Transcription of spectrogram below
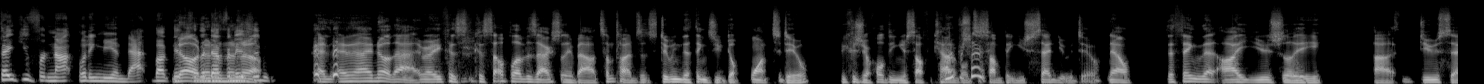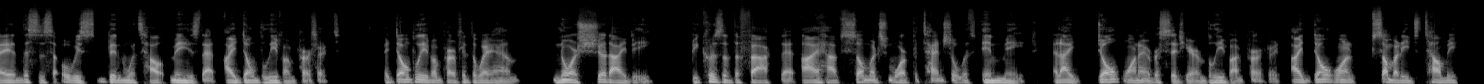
Thank you for not putting me in that bucket No, for the no, no, no, no. definition. and and I know that, right? Because because self love is actually about sometimes it's doing the things you don't want to do because you're holding yourself accountable to 100%. something you said you would do. Now, the thing that I usually uh, do say, and this has always been what's helped me, is that I don't believe I'm perfect. I don't believe I'm perfect the way I am, nor should I be, because of the fact that I have so much more potential within me. And I don't want to ever sit here and believe I'm perfect. I don't want somebody to tell me,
